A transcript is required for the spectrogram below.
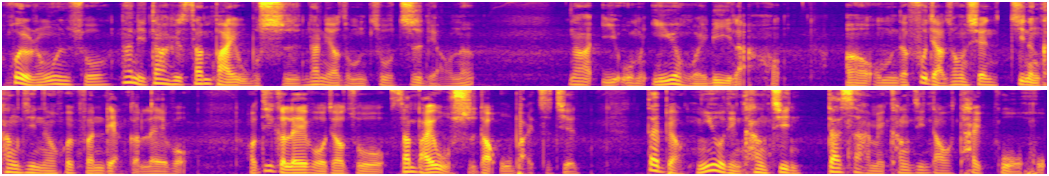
会有人问说，那你大约三百五十，那你要怎么做治疗呢？那以我们医院为例啦，吼，呃，我们的副甲状腺机能亢进呢，会分两个 level，好，第一个 level 叫做三百五十到五百之间，代表你有点亢进，但是还没亢进到太过火，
